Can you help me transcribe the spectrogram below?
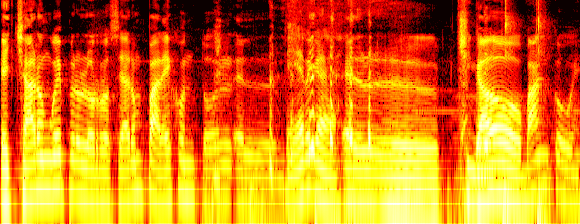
echaron, güey, pero lo rociaron parejo en todo el- el, Verga. el chingado banco, güey.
